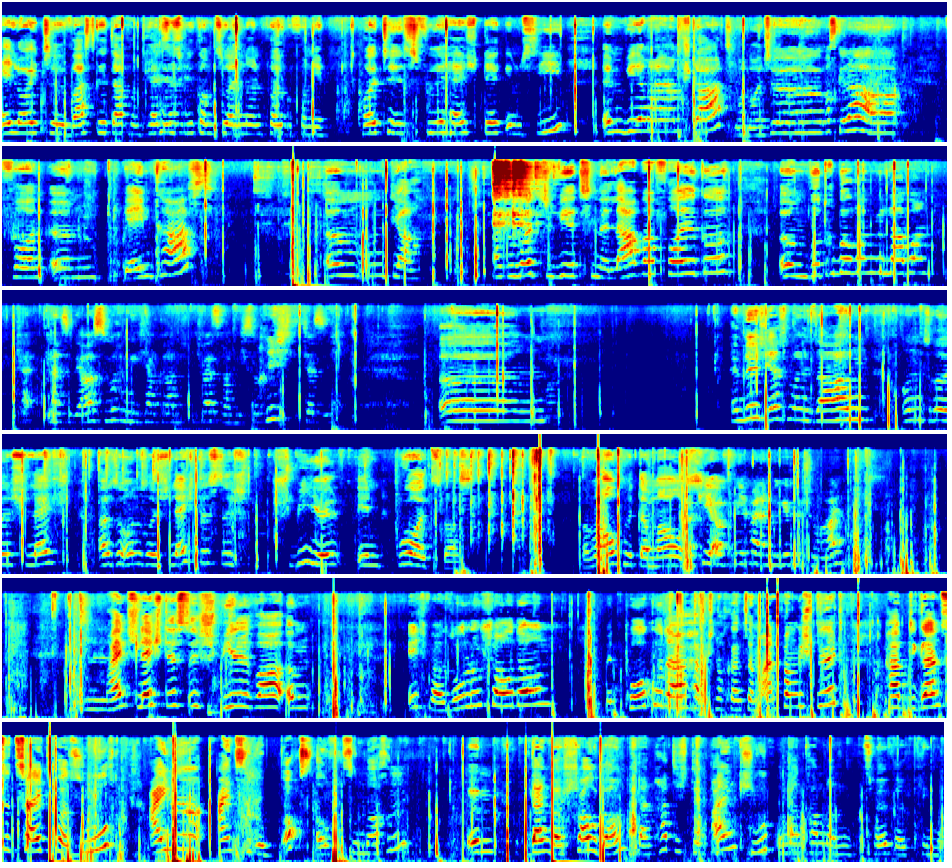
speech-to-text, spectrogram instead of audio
Hey Leute, was geht ab und herzlich willkommen zu einer neuen Folge von mir. Heute ist für Hashtag MC ähm, wieder mal am Start. Und Leute, was geht ab? Von ähm, Gamecast. Ähm, und ja, also heute wird es eine Lava-Folge. Ähm, worüber wollen wir labern? Kannst du dir aussuchen? Ich, hab grad, ich weiß gerade nicht so richtig, dass ich. Ähm, dann will ich erstmal sagen, unsere schlecht, also unsere schlechteste Spiel in Brawl Stars. Hör mal auf mit der Maus. Okay, auf jeden Fall, dann beginnen wir schon mal. Mein schlechtestes Spiel war, ähm, ich war Solo Showdown mit Poco, da habe ich noch ganz am Anfang gespielt. Habe die ganze Zeit versucht, eine einzige Box aufzumachen. Ähm, dann war Showdown, dann hatte ich den einen Cube und dann kam dann 12 El Primo.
